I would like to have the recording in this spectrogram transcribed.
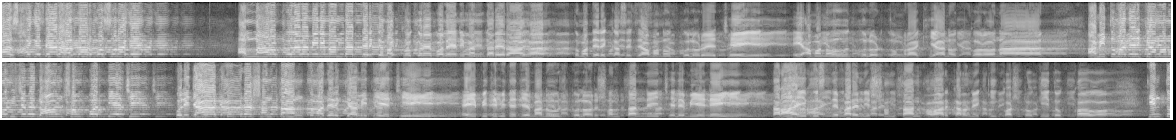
আজ থেকে দেড় হাজার বছর আগে আল্লাহ রাব্বুল আলামিন ইমানদারদেরকে লক্ষ্য করে বলেন, ইমানদারেরা, তোমাদের কাছে যে আমানতগুলো রয়েছে, এই আমানতগুলোর তোমরা খিয়ানত করো না। আমি তোমাদেরকে আমানত হিসেবে ধন সম্পদ দিয়েছি, কলিজার টুকরা সন্তান তোমাদেরকে আমি দিয়েছি। এই পৃথিবীতে যে মানুষগুলোর সন্তান নেই, ছেলে মেয়ে নেই, তারাই বুঝতে পারে সন্তান হওয়ার কারণে কি কষ্ট, কি দুঃখ। কিন্তু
